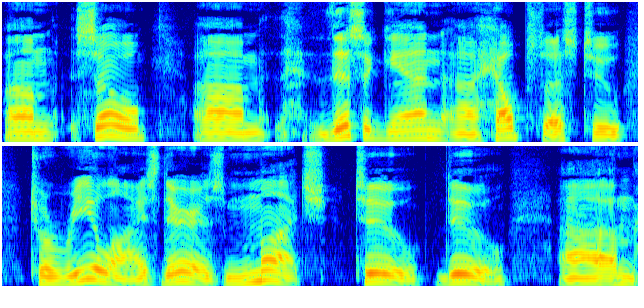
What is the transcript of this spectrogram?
Um, so, um, this again uh, helps us to, to realize there is much to do um,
